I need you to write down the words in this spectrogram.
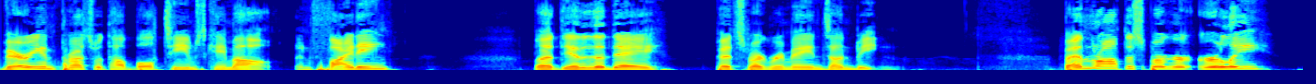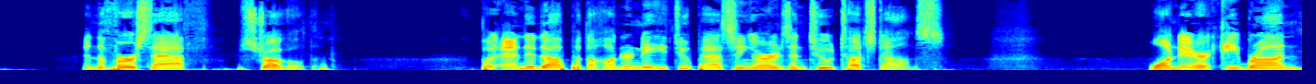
Very impressed with how both teams came out and fighting. But at the end of the day, Pittsburgh remains unbeaten. Ben Roethlisberger early in the first half struggled, but ended up with 182 passing yards and two touchdowns. One to Eric Ebron,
